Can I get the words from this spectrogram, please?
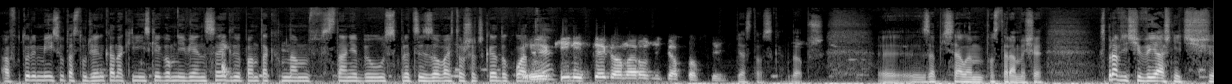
a w którym miejscu ta studzienka na Kilińskiego mniej więcej? Gdyby pan tak nam w stanie był sprecyzować troszeczkę dokładnie? Kilińskiego, a narożnik Piastowskiej. Piastowska, dobrze. Y, Zapisałem, postaramy się sprawdzić i wyjaśnić, y,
